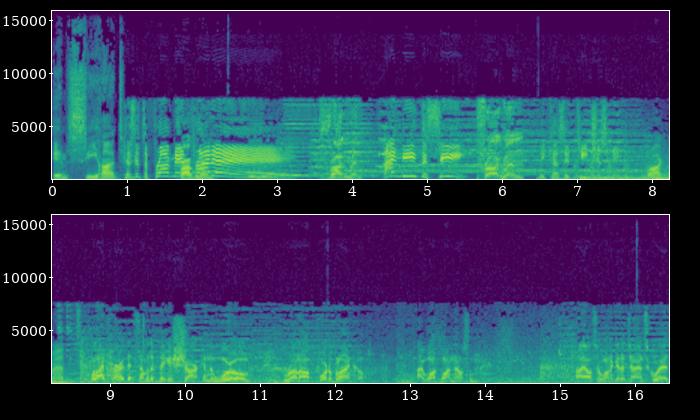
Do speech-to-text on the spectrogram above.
in Sea Hunt. Because it's a Frogman, Frogman? Friday. Frogman. I need the sea Frogman. because it teaches me. Frogman. Well, I've heard that some of the biggest shark in the world run off Puerto Blanco. I want one, Nelson. I also want to get a giant squid.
